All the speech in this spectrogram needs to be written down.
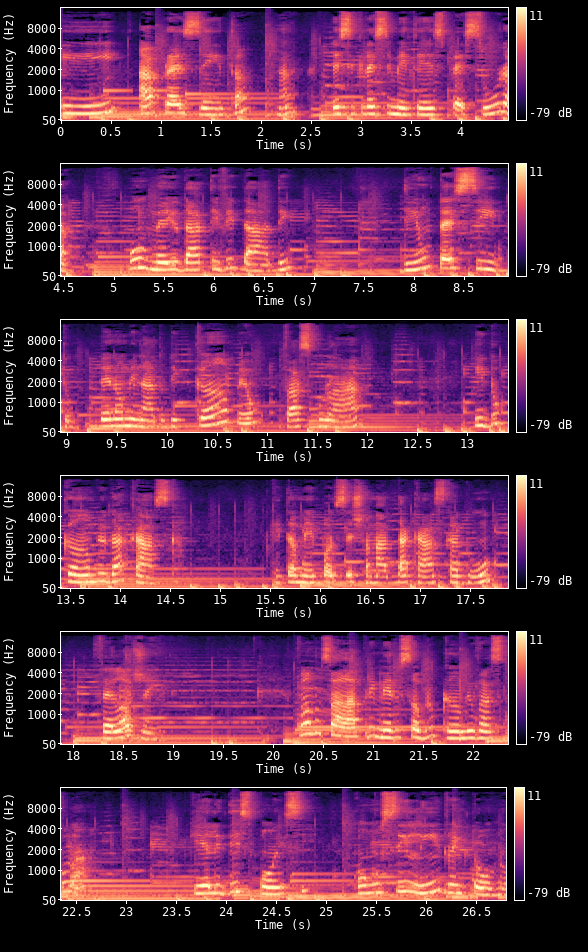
e apresenta né, esse crescimento em espessura por meio da atividade de um tecido denominado de câmbio vascular e do câmbio da casca, que também pode ser chamado da casca do felogênio. Vamos falar primeiro sobre o câmbio vascular, que ele dispõe-se como um cilindro em torno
